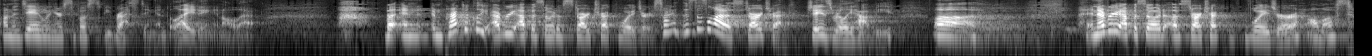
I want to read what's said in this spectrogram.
on a day when you're supposed to be resting and delighting and all that. But in, in practically every episode of Star Trek Voyager, sorry, this is a lot of Star Trek. Jay's really happy. Uh, in every episode of Star Trek Voyager, almost,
